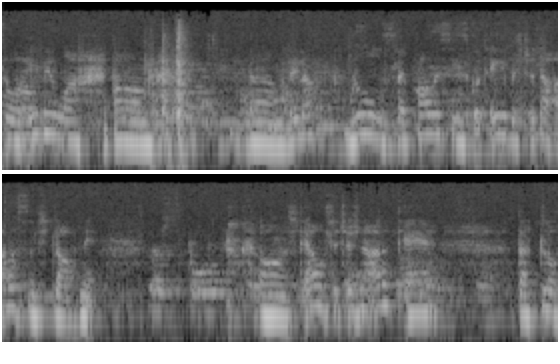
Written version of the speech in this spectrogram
So, everyone, um, um, Lila rules, like policies, got able to the Allison Stavla. Uh, Stel, which is not at tatlo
